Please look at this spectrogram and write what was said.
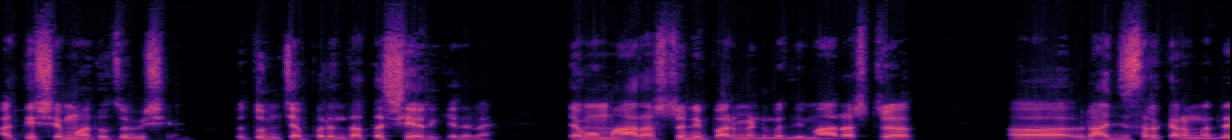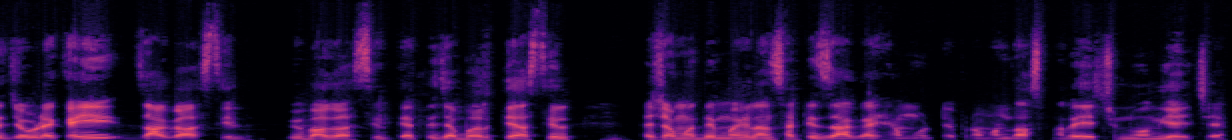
अतिशय महत्त्वाचा विषय तो तुमच्यापर्यंत आता शेअर केलेला आहे. त्यामुळे महाराष्ट्र डिपार्टमेंटमध्ये महाराष्ट्र राज्य सरकारमधल्या जेवढ्या काही जागा असतील विभाग असतील त्या त्याच्या भरती असतील त्याच्यामध्ये महिलांसाठी जागा ह्या मोठ्या प्रमाणात असणार आहे याची नोंद घ्यायची आहे.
